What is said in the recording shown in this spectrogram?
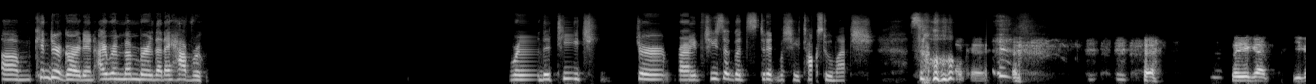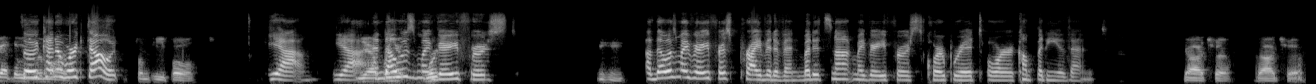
um, kindergarten, I remember that I have rec- where the teacher, right? She's a good student, but she talks too much. So okay. so you got you got those. So it kind of worked out from people. Yeah, yeah, yeah and that was my very 1st mm-hmm. uh, that was my very first private event, but it's not my very first corporate or company event. Gotcha, gotcha.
